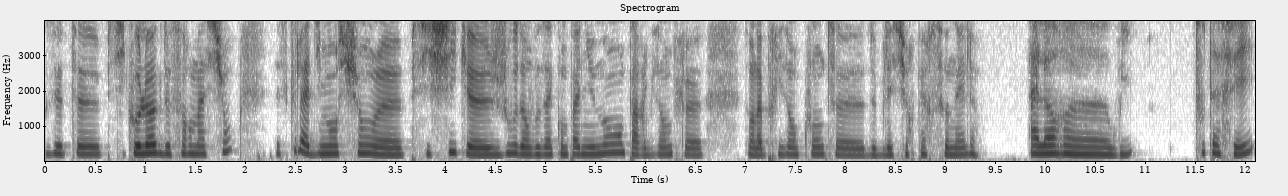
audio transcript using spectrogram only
Vous êtes euh, psychologue de formation. Est-ce que la dimension euh, psychique joue dans vos accompagnements, par exemple dans la prise en compte de blessures personnelles? Alors oui, tout à fait.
